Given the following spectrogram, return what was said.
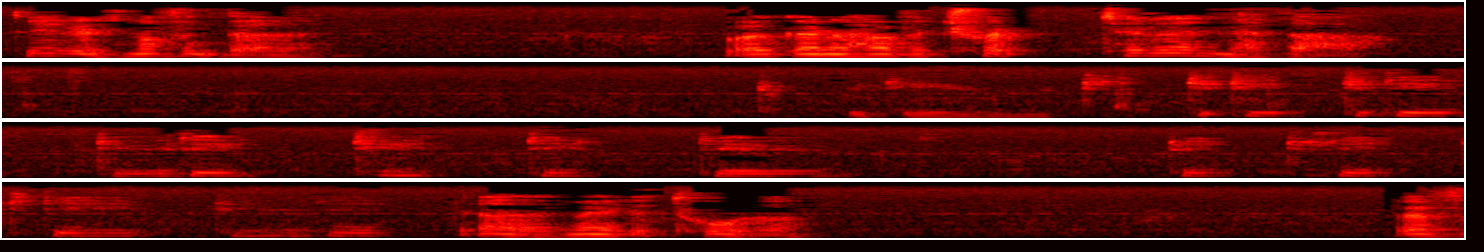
See, there's nothing there. We're going to have a trip to the nether. Oh, they made it taller. Has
